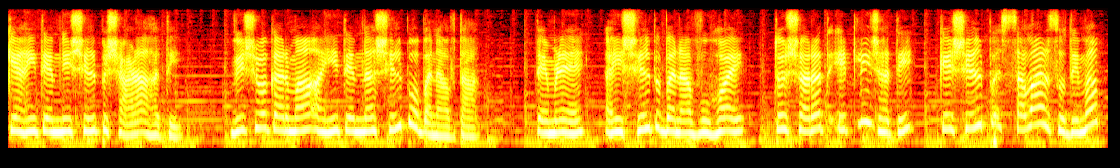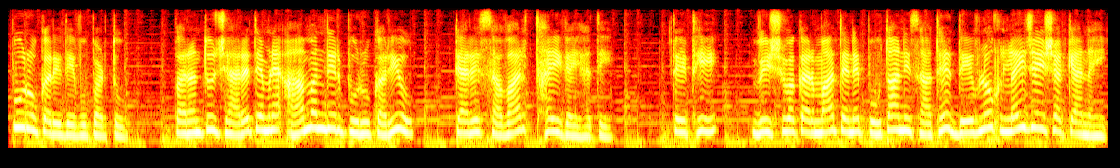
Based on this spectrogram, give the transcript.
કે અહીં તેમની શિલ્પ શાળા હતી. વિશ્વકર્મા અહીં તેમના શિલ્પો બનાવતા. તેમણે અહીં શિલ્પ બનાવવું હોય તો શરત એટલી જ હતી કે શિલ્પ સવાર સુધીમાં પૂરું કરી દેવું પડતું. પરંતુ જ્યારે તેમણે આ મંદિર પૂરું કર્યું, ત્યારે સવાર થઈ ગઈ હતી. તેથી વિશ્વકર્મા તેને પોતાની સાથે દેવલોક લઈ જઈ શક્યા નહીં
